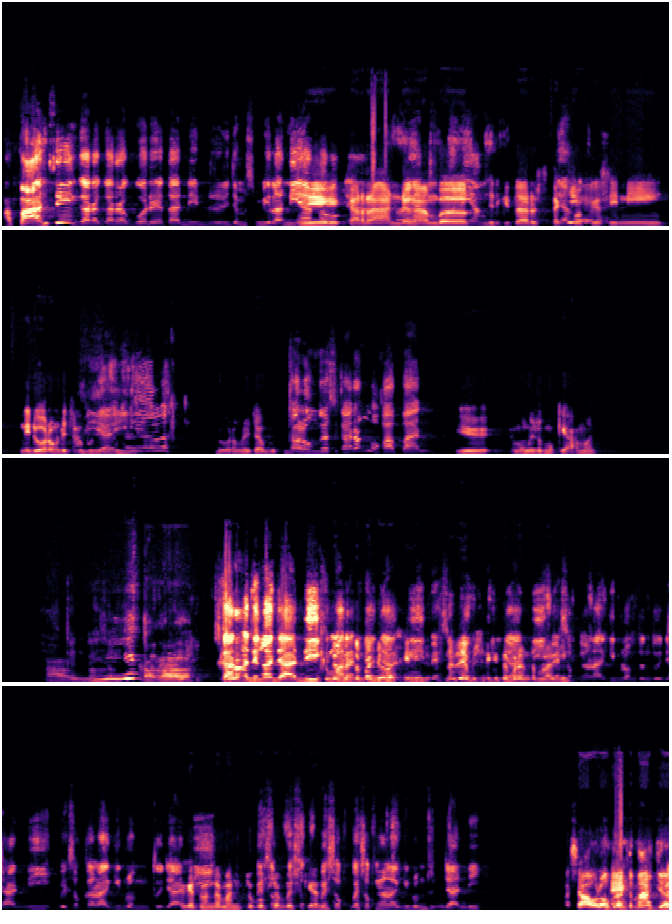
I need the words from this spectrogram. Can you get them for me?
Apaan sih? Gara-gara gue dari tadi dari jam 9 nih ya. Iya, tolong ya. karena Anda ngambek. yang- Jadi kita harus tag yang- podcast ini. Ini dua orang udah cabut. Iya nih. iyalah. Dua orang udah cabut. Kalau enggak sekarang mau kapan? Iya, emang besok mau kiamat. Ya, kan tolol. Sekarang aja nggak jadi, kemarin tutup nggak aja jadi, ini. besok Nanti abis ini kita berantem lagi. Besoknya lagi belum tentu jadi, besoknya lagi belum tentu jadi. Oke teman-teman, cukup besok, sampai besok, sekian. Besok besoknya lagi belum tentu jadi. Masya Allah berantem aja.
